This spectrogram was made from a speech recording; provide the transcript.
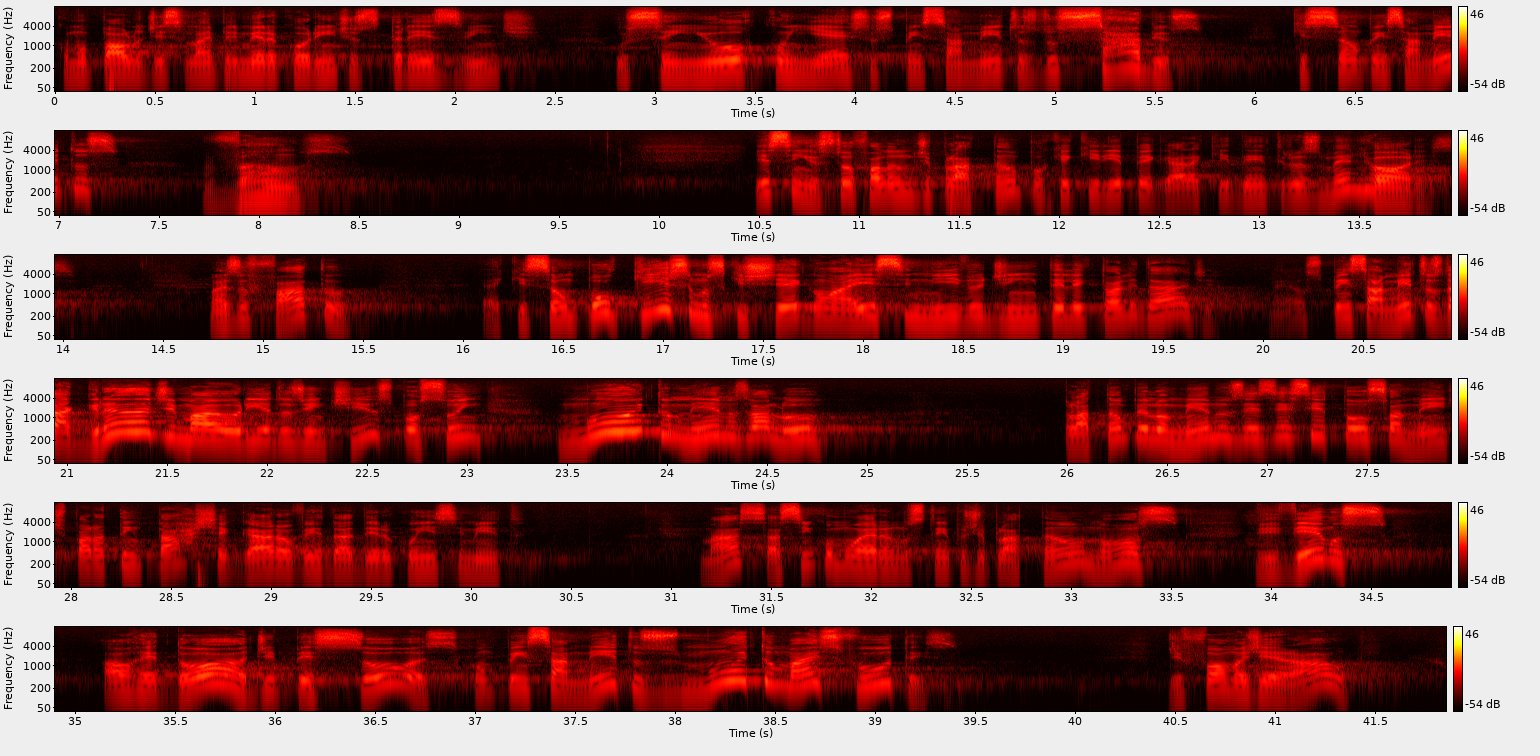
Como Paulo disse lá em 1 Coríntios 3, 20: O Senhor conhece os pensamentos dos sábios que são pensamentos vãos. E assim, eu estou falando de Platão porque queria pegar aqui dentre os melhores. Mas o fato é que são pouquíssimos que chegam a esse nível de intelectualidade. Né? Os pensamentos da grande maioria dos gentios possuem muito menos valor. Platão, pelo menos, exercitou sua mente para tentar chegar ao verdadeiro conhecimento. Mas, assim como era nos tempos de Platão, nós vivemos ao redor de pessoas com pensamentos muito mais fúteis. De forma geral,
